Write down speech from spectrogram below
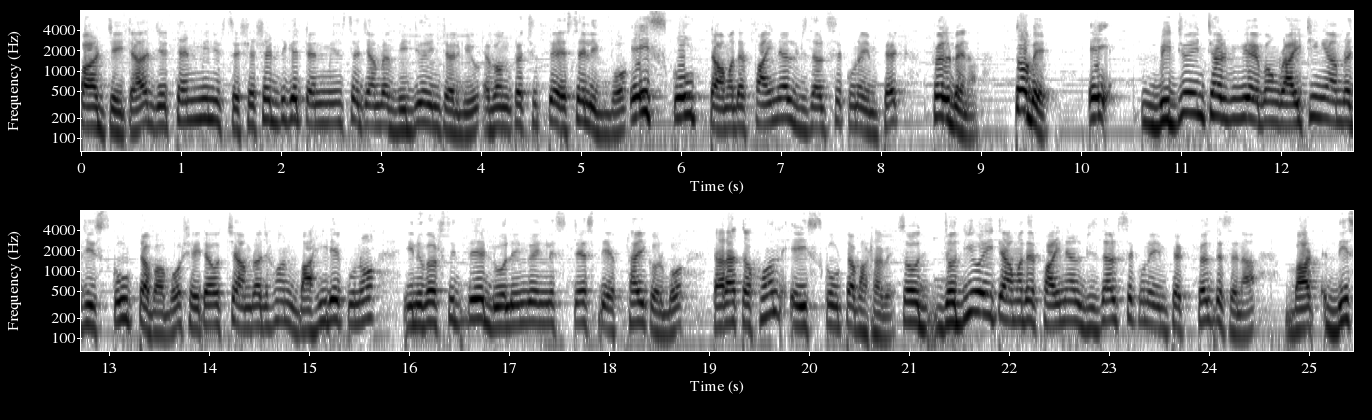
পার্ট যেটা, যে টেন মিনিটসে শেষের দিকে টেন মিনিটসে যে আমরা ভিডিও ইন্টারভিউ এবং একটা ছোট্ট এসে লিখব, এই স্কোপটা আমাদের ফাইনাল রিজাল্টসে কোনো ইম্প্যাক্ট ফেলবে না। তবে এই ভিডিও ইন্টারভিউ এবং রাইটিংয়ে আমরা যে স্কোরটা পাবো, সেটা হচ্ছে আমরা যখন বাহিরে কোনো ইউনিভার্সিটিতে ডুয়োলিঙ্গো ইংলিশ টেস্ট দিয়ে অ্যাপ্লাই করব, তারা তখন এই স্কোরটা পাঠাবে। সো যদিও এইটা আমাদের ফাইনাল রিজাল্টসে কোনো ইম্প্যাক্ট ফেলতেছে না but this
